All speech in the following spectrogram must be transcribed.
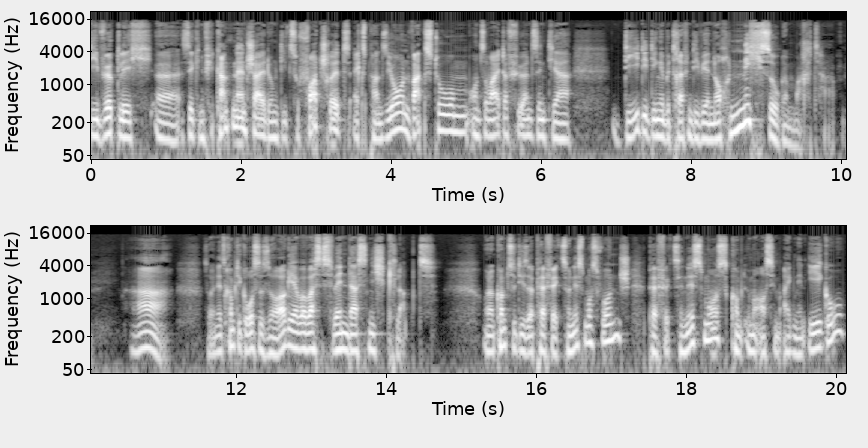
die wirklich äh, signifikanten Entscheidungen, die zu Fortschritt, Expansion, Wachstum und so weiter führen, sind ja die, die Dinge betreffen, die wir noch nicht so gemacht haben. Ah, so und jetzt kommt die große Sorge, ja, aber was ist, wenn das nicht klappt? Und dann kommt zu dieser Perfektionismuswunsch. Perfektionismus kommt immer aus dem eigenen Ego.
